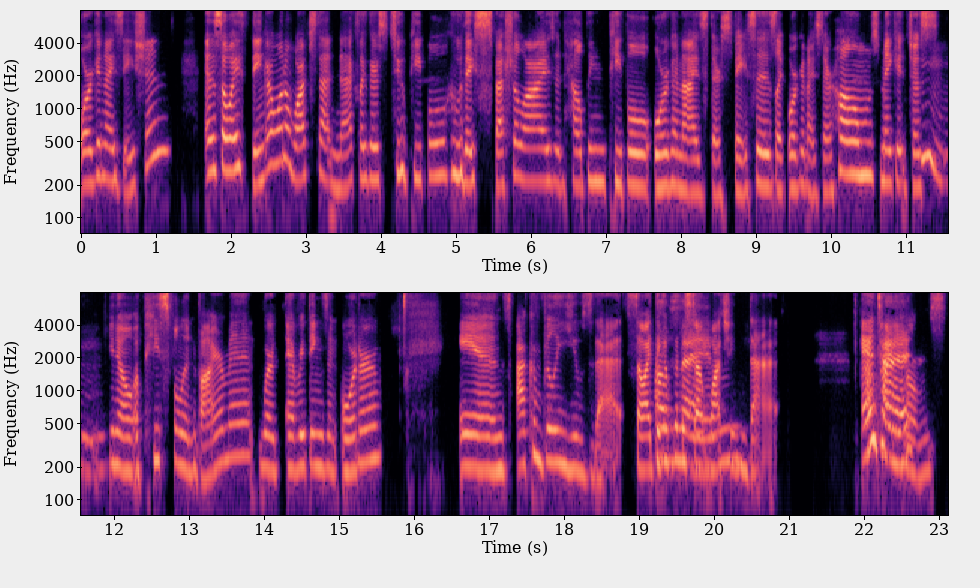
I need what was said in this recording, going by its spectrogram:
organization, and so I think I want to watch that next. Like, there's two people who they specialize in helping people organize their spaces, like organize their homes, make it just hmm, you know, a peaceful environment where everything's in order. And I could really use that. So I think Oh, I'm going to start watching that. And Tiny Homes.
